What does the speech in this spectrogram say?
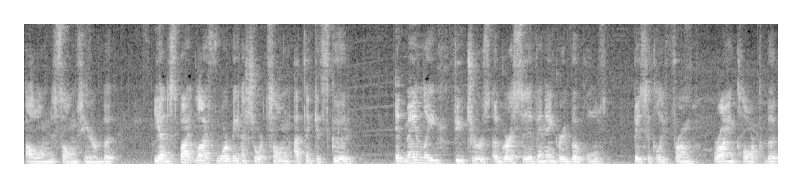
along the songs here. But yeah, despite Life War being a short song, I think it's good. It mainly features aggressive and angry vocals, basically from Ryan Clark, but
